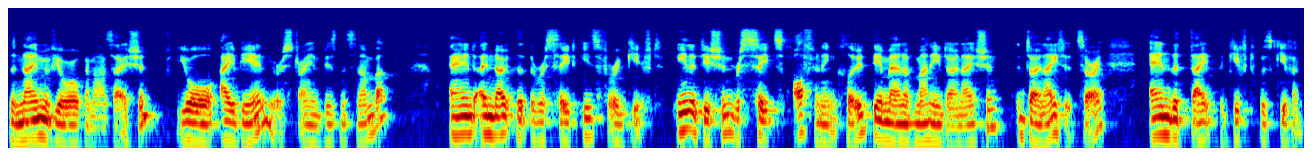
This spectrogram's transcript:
the name of your organisation, your ABN, your Australian business number, and a note that the receipt is for a gift. In addition, receipts often include the amount of money donation donated, sorry, and the date the gift was given.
